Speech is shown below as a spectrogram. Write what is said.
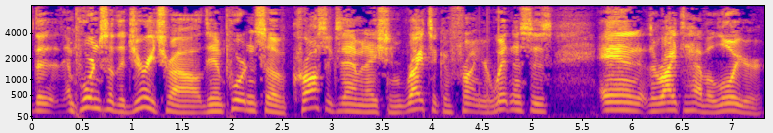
the importance of the jury trial, the importance of cross examination, right to confront your witnesses, and the right to have a lawyer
